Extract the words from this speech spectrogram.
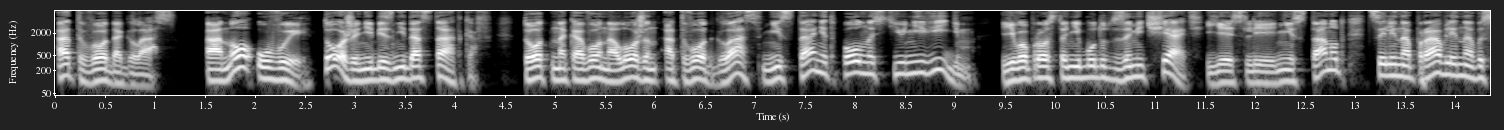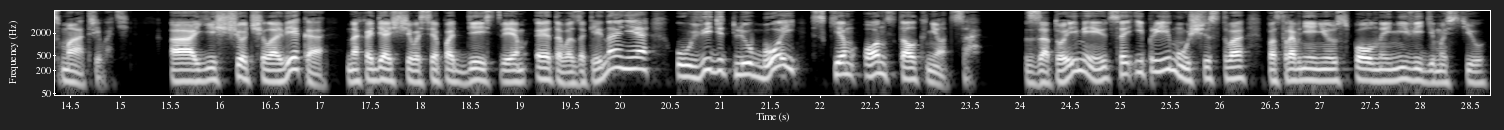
отвода глаз. Оно, увы, тоже не без недостатков. Тот, на кого наложен отвод глаз, не станет полностью невидим. Его просто не будут замечать, если не станут целенаправленно высматривать. А еще человека, находящегося под действием этого заклинания, увидит любой, с кем он столкнется. Зато имеются и преимущества по сравнению с полной невидимостью.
